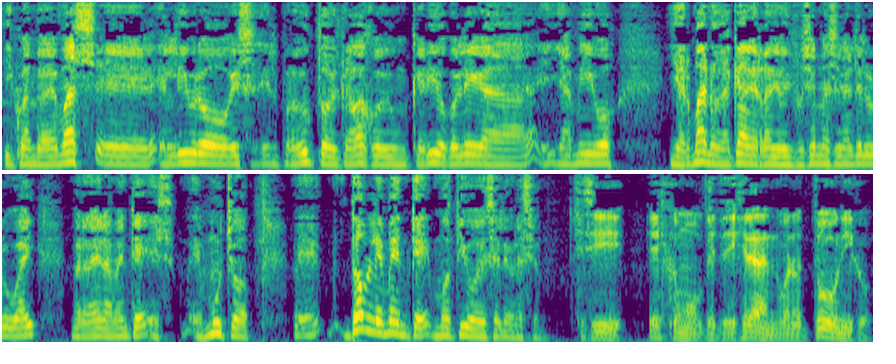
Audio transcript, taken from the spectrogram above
Y cuando además eh, el libro es el producto del trabajo de un querido colega y amigo y hermano de acá de Radiodifusión Nacional del Uruguay, verdaderamente es, es mucho, eh, doblemente motivo de celebración. Sí, sí, es como que te dijeran, bueno, tuvo un hijo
